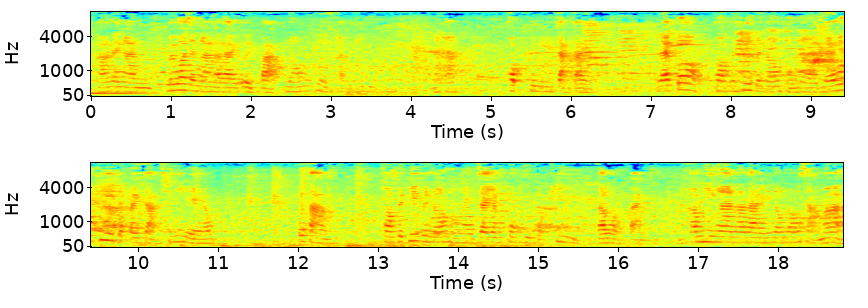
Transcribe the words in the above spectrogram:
นะคะ ในงานไม่ว่าจะงานอะไรเอ่ยปากน้องไม่เคยขัดพี่นะคะ ขอบคุณจากใจ และก็ความเป็นพี่เป็นน้องของเราแม้ว่าพี่จะไปจากที่นี่แล้ว ก็ตามความเป็นพี่เป็นน้องของเราจะยังคงอยู่กับพี่ตลอดไปนะคะมีงานอะไรน้องๆสามารถ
